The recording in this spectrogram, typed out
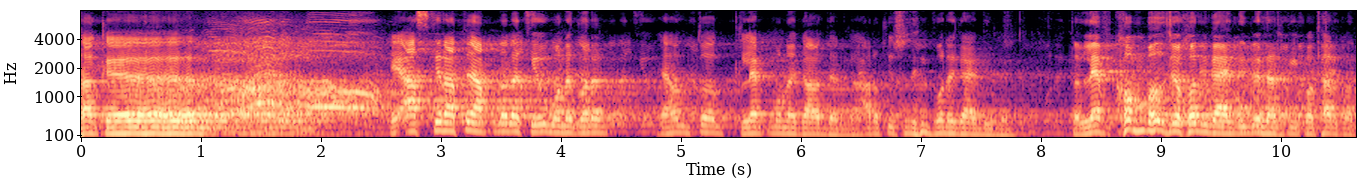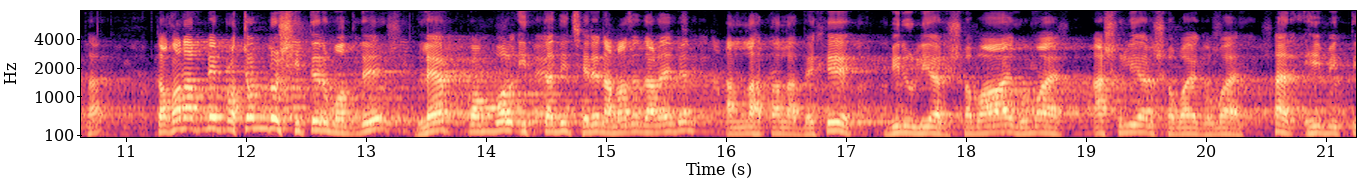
থাকেন এই আজকে রাতে আপনারা কেউ মনে করেন এখন তো ল্যাপ মনে গায়ে দেন না, আরও কিছুদিন পরে গায়ে দিবেন। তো ল্যাপ কম্বল যখন গায়ে দিবেন আর কি কথার কথা, তখন আপনি প্রচণ্ড শীতের মধ্যে ল্যাপ কম্বল ইত্যাদি ছেড়ে নামাজে দাঁড়াইবেন। আল্লাহ তালা দেখে বিরুলিয়ার সবাই ঘুমায়, আশুলিয়ার সবাই ঘুমায়, আর এই ব্যক্তি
